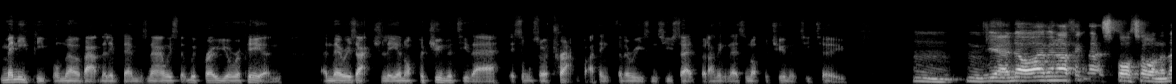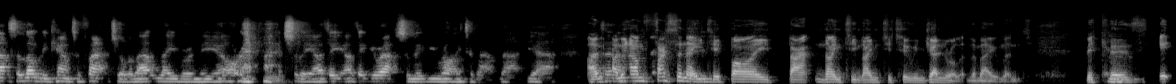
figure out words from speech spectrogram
many people know about the Lib Dems now, is that we're pro European. And there is actually an opportunity there. It's also a trap, I think, for the reasons you said, but I think there's an opportunity too. Mm, yeah, no, I mean, I think that's spot on, and that's a lovely counterfactual about Labour and the ERM. Actually, I think I think you're absolutely right about that. Yeah, I, I mean, I'm fascinated by that 1992 in general at the moment because mm. it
